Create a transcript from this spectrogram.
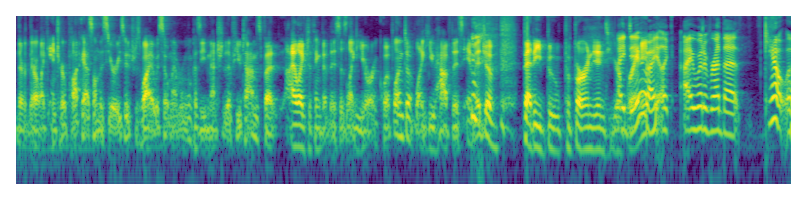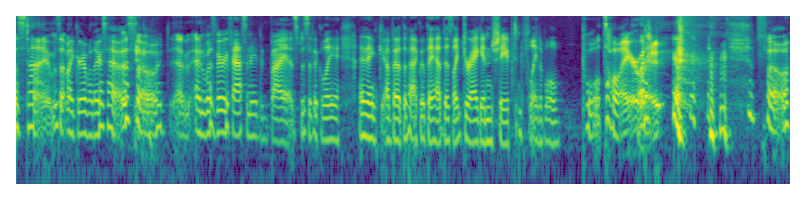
their, their like intro podcasts on the series, which is why it was so memorable because he mentioned it a few times. But I like to think that this is like your equivalent of like you have this image of Betty Boop burned into your brain. I brain. do. I like I would have read that countless times at my grandmother's house. So and, and was very fascinated by it. Specifically, I think about the fact that they had this like dragon shaped inflatable pool toy or whatever. Right. So,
